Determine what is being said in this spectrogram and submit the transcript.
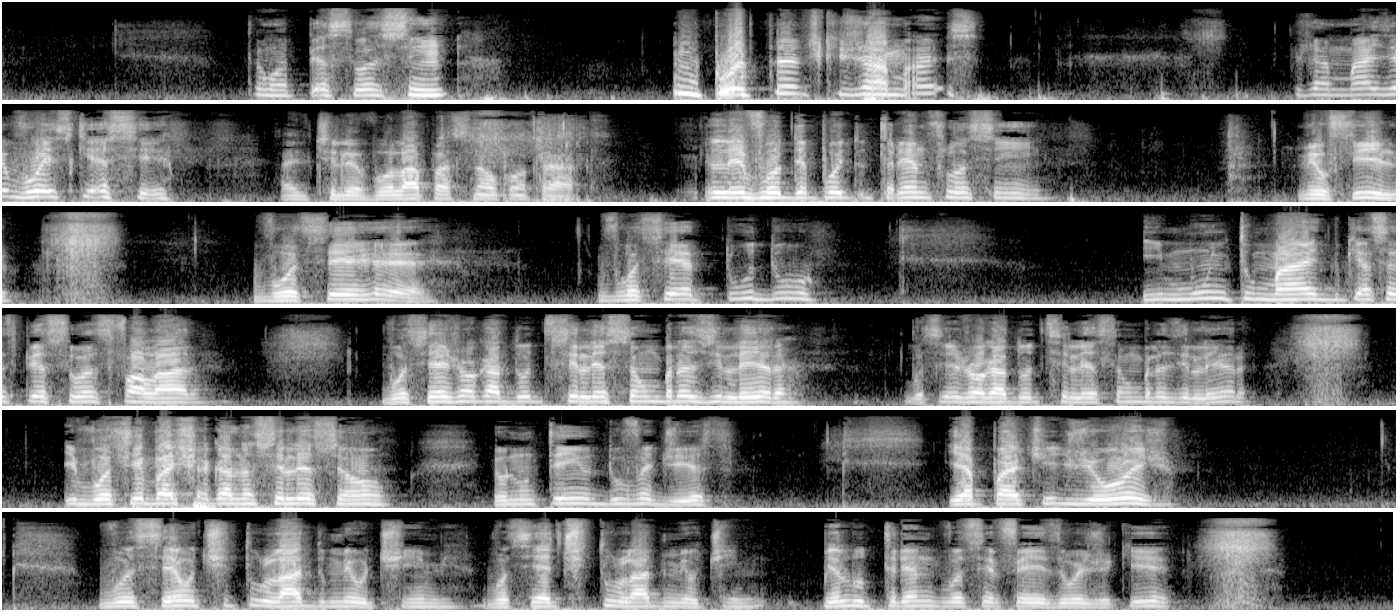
Então, uma pessoa assim, importante que jamais, jamais eu vou esquecer. Aí ele te levou lá para assinar o contrato? Levou depois do treino e falou assim: Meu filho, você, você é tudo e muito mais do que essas pessoas falaram. Você é jogador de seleção brasileira. Você é jogador de seleção brasileira. E você vai chegar na seleção. Eu não tenho dúvida disso. E a partir de hoje, você é o titular do meu time. Você é titular do meu time. Pelo treino que você fez hoje aqui,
